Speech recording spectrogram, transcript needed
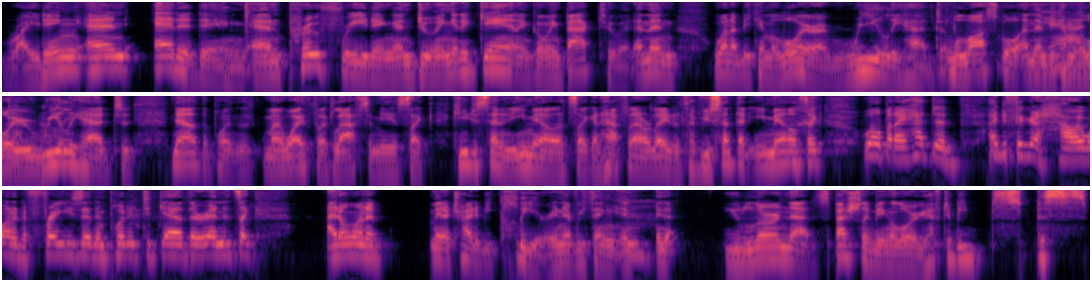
writing and editing and proofreading and doing it again and going back to it. And then when I became a lawyer, I really had to law school and then Yeah, becoming a lawyer, definitely. really had to now at the point that my wife like laughs at me. It's like, can you just send an email? It's like a half an hour later. It's like, have you sent that email? It's like, well, but I had to, I had to figure out how I wanted to phrase it and put it together. And it's like, I don't want to, I mean, I try to be clear in everything. And, and you learn that, especially being a lawyer, you have to be spe-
